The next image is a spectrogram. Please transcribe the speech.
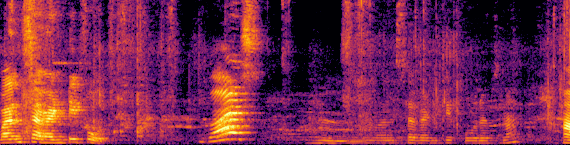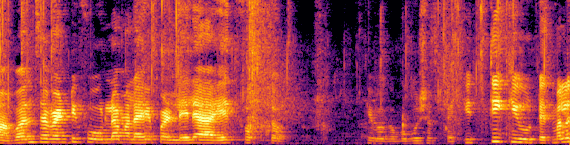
वन सेवन्टी फोर. बस. वन सेवन्टी फोरच ना. हां वन सेवन्टी फोरला मला हे पडलेले आहेत फक्त. हे बघा बघू शकता. किती क्यूट आहेत. मला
